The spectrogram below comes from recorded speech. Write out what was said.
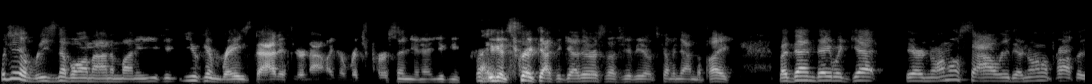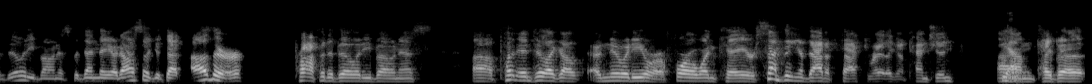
which is a reasonable amount of money. You can you can raise that if you're not like a rich person. You know, you can Right. you can scrape that together, especially if you know it's coming down the pike. But then they would get their normal salary, their normal profitability bonus, but then they would also get that other profitability bonus uh, put into like a annuity or a 401k or something of that effect, right? Like a pension Yeah. um, type of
